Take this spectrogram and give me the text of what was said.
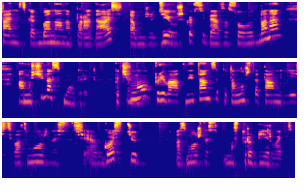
танец, как банана парадайз. Там уже девушка в себя засовывает банан, а мужчина смотрит. Почему приватные танцы? Потому что там есть возможность э, гостю, возможность мастурбировать.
